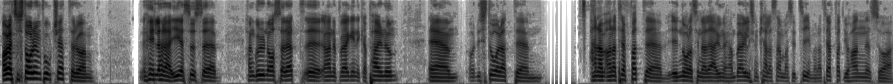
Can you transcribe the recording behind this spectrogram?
All right, så storyn fortsätter då. Jag gillar det här. Jesus, eh, han går ur Nasaret, eh, han är på väg in i Kapernaum, eh, och det står att eh, han, har, han har träffat eh, några av sina lärjungar, han börjar liksom kalla samman sitt team. Han har träffat Johannes och,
